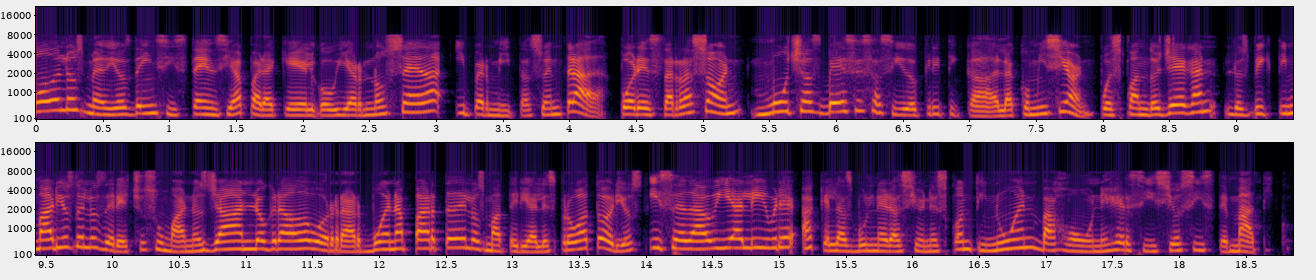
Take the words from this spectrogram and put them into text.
todos los medios de insistencia para que el gobierno ceda y permita su entrada. Por esta razón, muchas veces ha sido criticada la comisión, pues cuando llegan, los victimarios de los derechos humanos ya han logrado borrar buena parte de los materiales probatorios y se da vía libre a que las vulneraciones continúen bajo un ejercicio sistemático.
